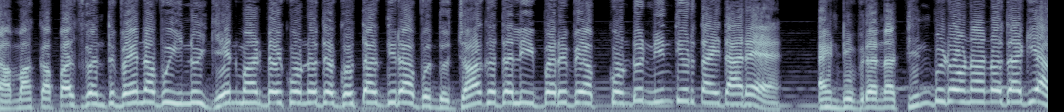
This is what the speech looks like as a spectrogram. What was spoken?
ನಮ್ಮ ಕಪಸ್ಗಂತುವೆ ನಾವು ಇನ್ನು ಏನ್ ಮಾಡ್ಬೇಕು ಅನ್ನೋದೇ ಗೊತ್ತಾಗ್ದಿರ ಒಂದು ಜಾಗದಲ್ಲಿ ಇಬ್ಬರುವೆ ಅಪ್ಕೊಂಡು ನಿಂತಿರ್ತಾ ಇದ್ದಾರೆ ಅಂಡ್ ಇವರನ್ನ ತಿನ್ಬಿಡೋಣ ಅನ್ನೋದಾಗಿ ಆ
